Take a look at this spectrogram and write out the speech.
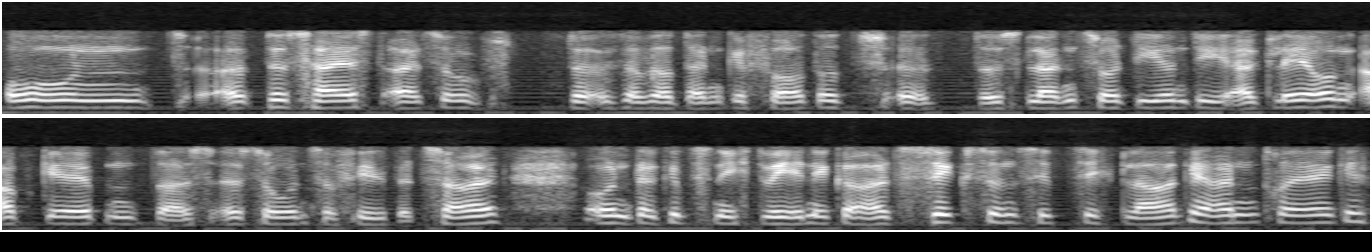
Und äh, das heißt also, da, wird dann gefordert, äh, das Land soll die und die Erklärung abgeben, dass es so und so viel bezahlt. Und da gibt es nicht weniger als 76 Klageanträge.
